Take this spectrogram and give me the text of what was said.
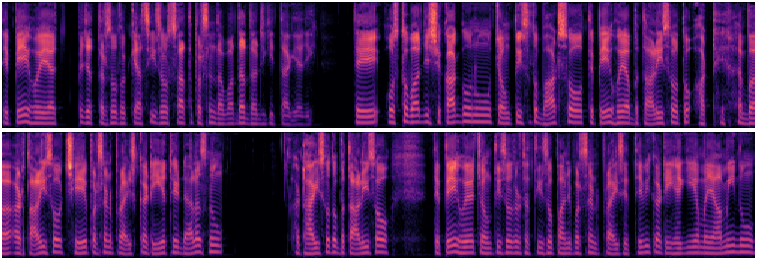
ਤੇ ਪੇ ਹੋਏ ਆ 7500 ਤੋਂ 8100 7% ਦਾ ਵਾਧਾ ਦਰਜ ਕੀਤਾ ਗਿਆ ਜੀ। ਤੇ ਉਸ ਤੋਂ ਬਾਅਦ ਜੀ ਸ਼ਿਕਾਗੋ ਨੂੰ 3400 ਤੋਂ 6200 ਤੇ ਪੇ ਹੋਇਆ 4200 ਤੋਂ 8 4800 6% ਪ੍ਰਾਈਸ ਘਟੀ। ਇੱਥੇ ਡੈਲਸ ਨੂੰ 2800 ਤੋਂ 4200 ਤੇ ਪੇ ਹੋਇਆ 3400 ਤੋਂ 3800 5% ਪ੍ਰਾਈਸ ਇੱਥੇ ਵੀ ਘਟੀ ਹੈਗੀ ਆ। ਮਿਆਮੀ ਨੂੰ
